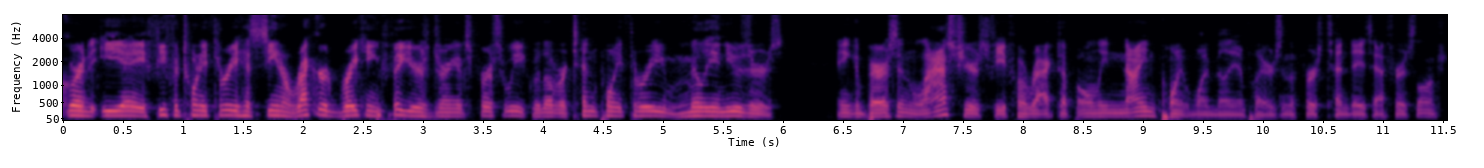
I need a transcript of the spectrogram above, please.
According to EA, FIFA 23 has seen record-breaking figures during its first week with over 10.3 million users. In comparison, last year's FIFA racked up only 9.1 million players in the first 10 days after its launch.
